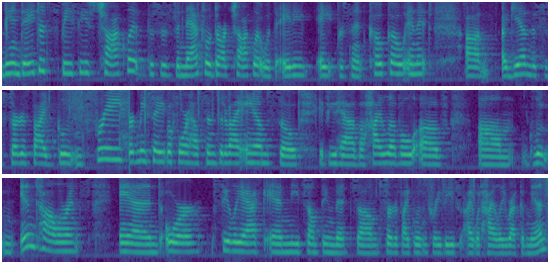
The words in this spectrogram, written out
the endangered species chocolate, this is the natural dark chocolate with 88% cocoa in it. Um, again, this is certified gluten-free. Heard me say it before how sensitive I am, so if you have a high level of um, gluten intolerance and or celiac and need something that's um, certified gluten-free, these I would highly recommend.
